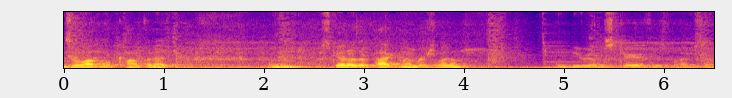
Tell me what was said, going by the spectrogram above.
Waylon's a lot more confident when he's got other pack members with him. He'd be really scared if he was by himself.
